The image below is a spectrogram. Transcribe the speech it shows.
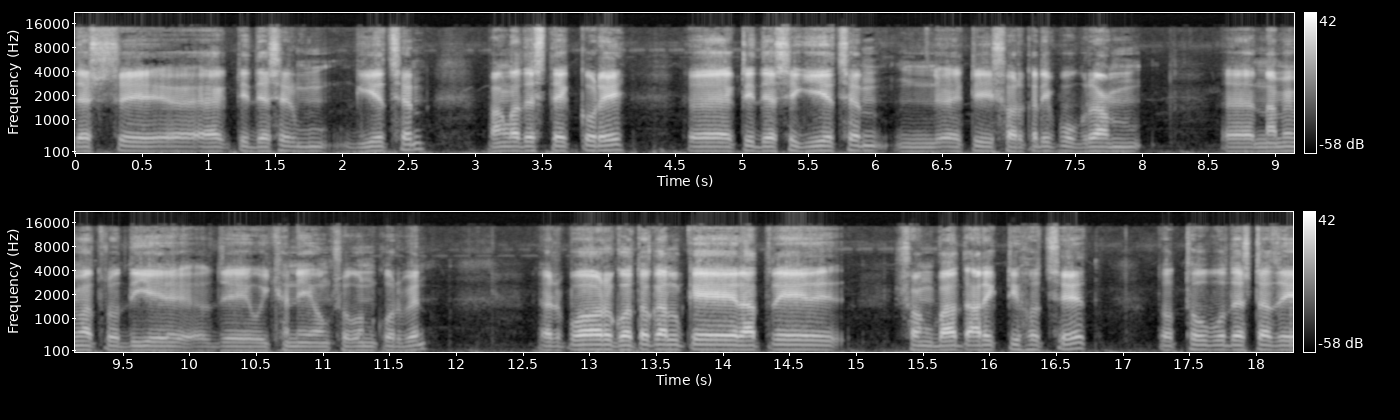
দেশে একটি উম, গিয়েছেন বাংলাদেশ ত্যাগ করে একটি দেশে গিয়েছেন একটি সরকারি প্রোগ্রাম নামে মাত্র দিয়ে যে ওইখানে অংশগ্রহণ করবেন। এরপর গতকালকে রাত্রে সংবাদ আরেকটি হচ্ছে তথ্য উপদেষ্টা যে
